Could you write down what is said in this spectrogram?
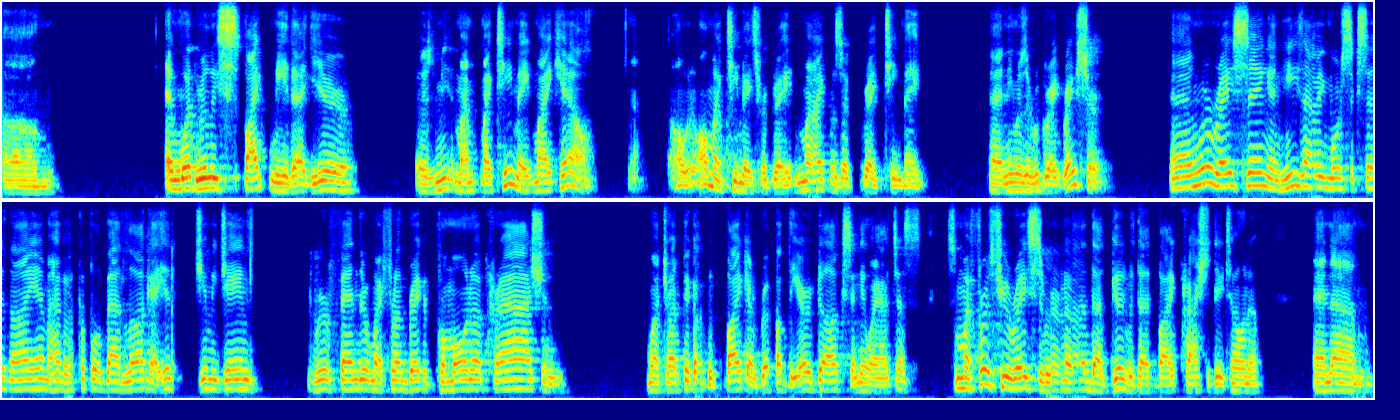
Um, and what really spiked me that year was me, my, my teammate, Mike Hill. All, all my teammates were great. Mike was a great teammate, and he was a great racer. And we're racing, and he's having more success than I am. I have a couple of bad luck. I hit Jimmy James rear fender, my front brake at Pomona, crash, and when I try to pick up the bike, I rip up the air ducts. Anyway, I just so my first few races were not that good with that bike. Crashed at Daytona, and um,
